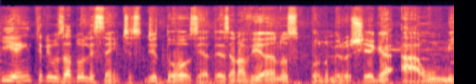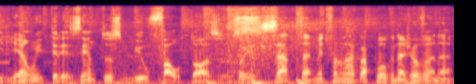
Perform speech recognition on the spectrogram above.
E entre os adolescentes de 12 a 19 anos, o número chega a 1 milhão e 300 mil faltosos. Foi exatamente, falamos agora há pouco, né, Giovana?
